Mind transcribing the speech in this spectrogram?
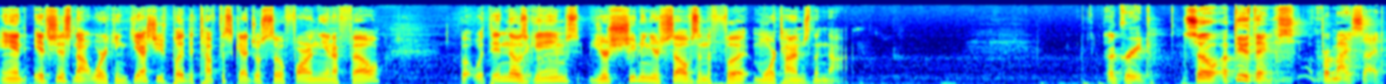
and it's just not working. Yes, you've played the toughest schedule so far in the NFL, but within those games, you're shooting yourselves in the foot more times than not. Agreed. So, a few things from my side.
